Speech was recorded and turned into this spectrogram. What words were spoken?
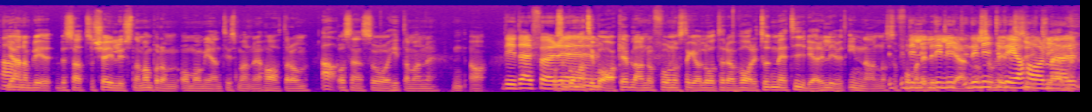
Gärna blir besatt så tjejlyssnar man på dem om och om igen tills man eh, hatar dem. Ja. Och sen så hittar man, ja. Det är därför... Och så går man eh, tillbaka ibland och får nostalgi och låtar det har varit med tidigare i livet innan och så får man det lite är igen. Det är och så lite blir det jag har med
